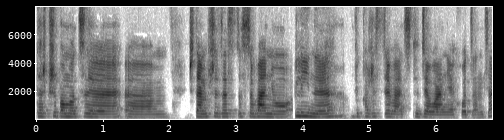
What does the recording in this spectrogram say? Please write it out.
też przy pomocy um, czy tam przy zastosowaniu gliny wykorzystywać to działanie chłodzące.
